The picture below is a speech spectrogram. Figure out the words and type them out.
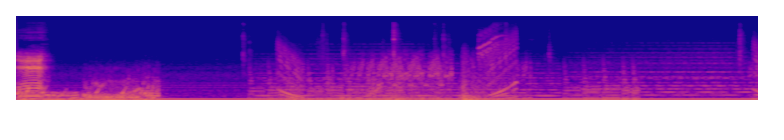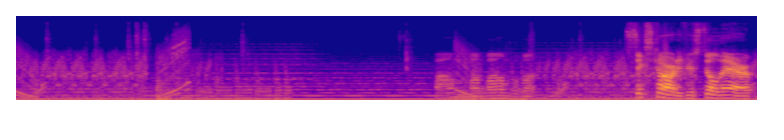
Eh. Bum, bum, bum, bum. Six card, if you're still there.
